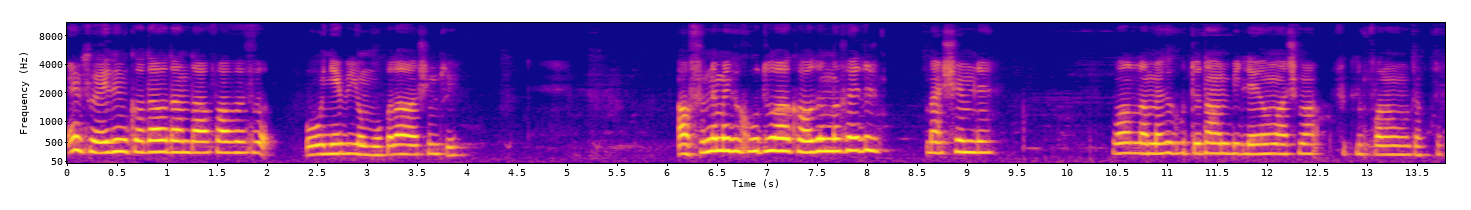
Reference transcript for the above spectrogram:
en söylediğim kadardan daha fazla oynayabiliyorum. O kadar aşığım ki. Aslında mega kutuya kaldırmasaydı ben şimdi Vallahi mega kutudan bir Leon açma fikrim falan olacaktı.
